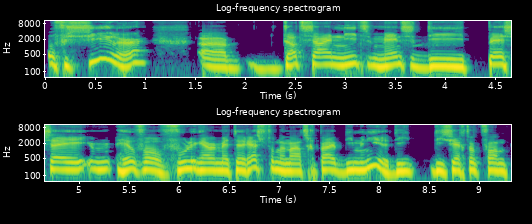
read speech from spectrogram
officieren... dat zijn niet mensen die per se heel veel voeling hebben met de rest van de maatschappij op die manier. Die, die zegt ook van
